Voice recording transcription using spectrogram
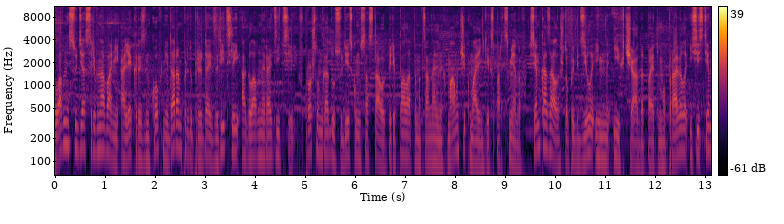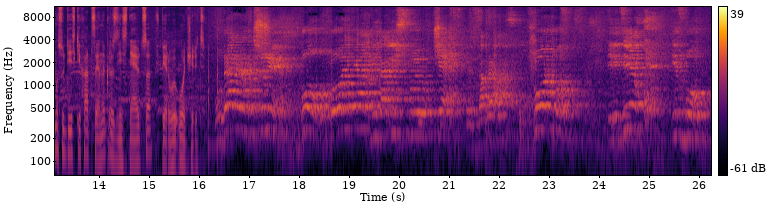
Главный судья соревнований Олег Розенков недаром предупреждает зрителей, а главное родителей. В прошлом году судейскому составу перепало от эмоциональных мамочек маленьких спортсменов. Всем казалось, что победила именно их чада, поэтому правила и система судейских оценок разъясняются в первую очередь. Удары разрешены голову только металлическую часть, то есть забрал. Корпус впереди и сбоку.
